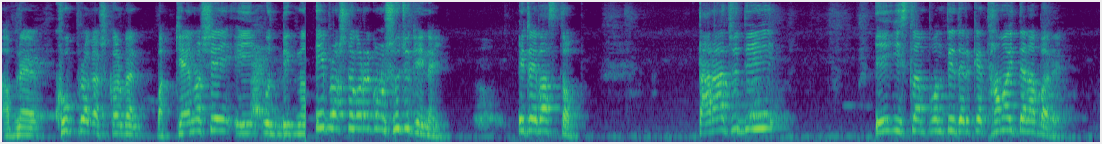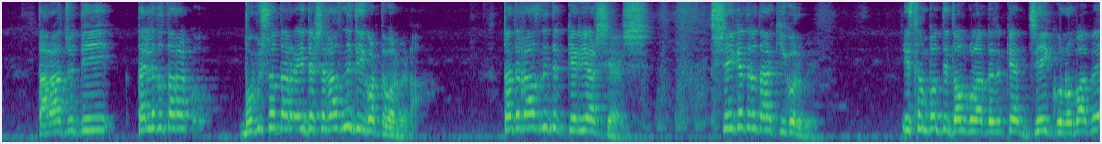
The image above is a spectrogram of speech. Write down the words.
আপনি খুব প্রকাশ করবেন, বা কেন সে এই উদ্বিগ্ন? এই প্রশ্ন করার কোনো সুযোগই নাই। এটাই বাস্তব। তারা যদি এই ইসলামপন্থীদেরকে থামাইতে না পারে, তারা যদি তাহলে তো তারা ভবিষ্যৎ আর এই দেশে রাজনীতি করতে পারবে না। তাদের রাজনীতির কেরিয়ার শেষ। সেই ক্ষেত্রে তারা কি করবে? ইসলামপন্থী দলগুলোদেরকে যে কোনোভাবে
